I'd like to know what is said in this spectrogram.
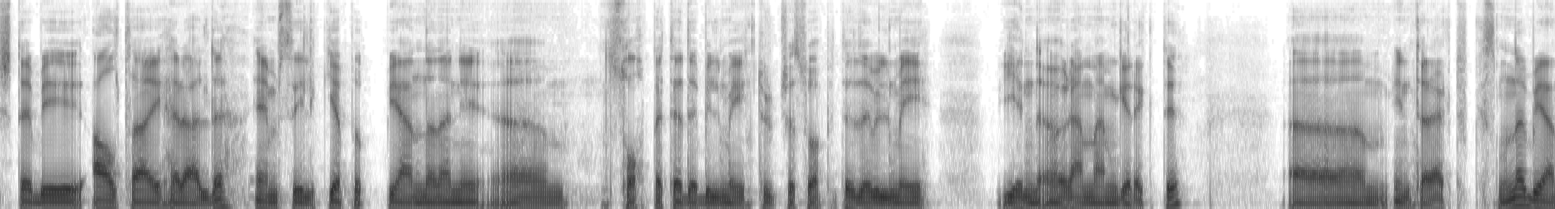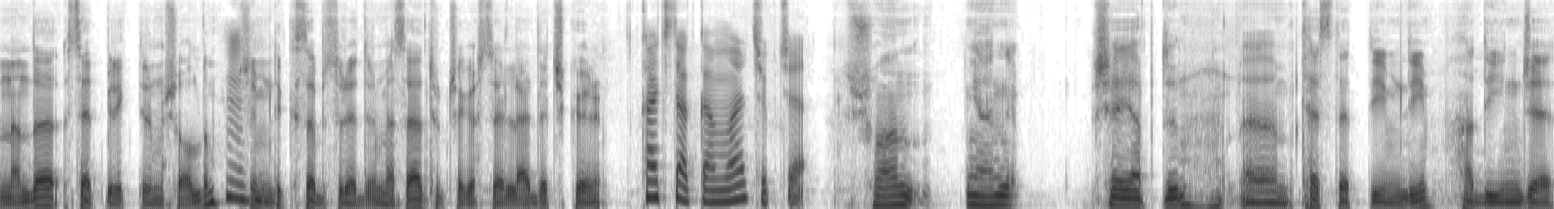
İşte bir 6 ay herhalde MC'lik yapıp bir yandan hani e, sohbet edebilmeyi, Türkçe sohbet edebilmeyi yeniden öğrenmem gerekti. E, interaktif kısmında bir yandan da set biriktirmiş oldum. Şimdi kısa bir süredir mesela Türkçe gösterilerde çıkıyorum. Kaç dakikan var Türkçe? Şu an yani şey yaptığım, e, test ettiğim diyeyim. Ha deyince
